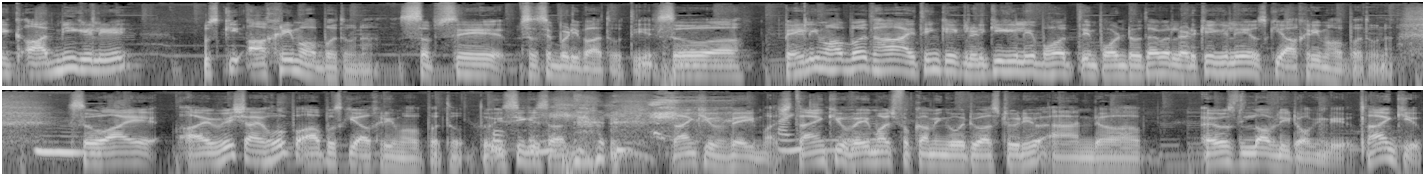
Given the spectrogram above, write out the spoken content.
एक आदमी के लिए उसकी आखिरी मोहब्बत होना सबसे सबसे बड़ी बात होती है। सो पहली मोहब्बत हाँ आई थिंक एक लड़की के लिए बहुत इंपॉर्टेंट होता है पर लड़के के लिए उसकी आखिरी मोहब्बत होना। सो आई आई विश आई होप आप उसकी आखिरी मोहब्बत हो। तो इसी के साथ thank you very much thank you very much for coming over to our studio and it was lovely talking to you. Thank you.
